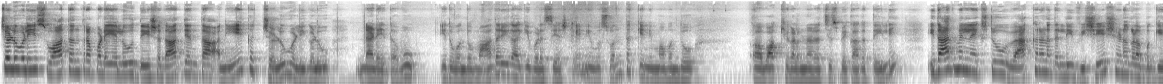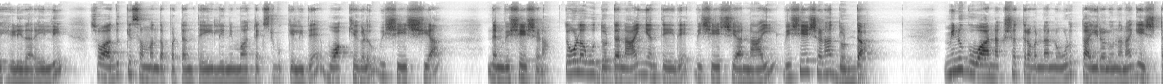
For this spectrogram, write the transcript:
ಚಳುವಳಿ ಸ್ವಾತಂತ್ರ್ಯ ಪಡೆಯಲು ದೇಶದಾದ್ಯಂತ ಅನೇಕ ಚಳುವಳಿಗಳು ನಡೆದವು. ಇದು ಒಂದು ಮಾದರಿಗಾಗಿ ಬಳಸಿ ಅಷ್ಟೇ ನೀವು ಸ್ವಂತಕ್ಕೆ ನಿಮ್ಮ ಒಂದು ವಾಕ್ಯಗಳನ್ನು ರಚಿಸಬೇಕಾಗತ್ತೆ ಇಲ್ಲಿ. ಇದಾದಮೇಲೆ ನೆಕ್ಸ್ಟು ವ್ಯಾಕರಣದಲ್ಲಿ ವಿಶೇಷಣಗಳ ಬಗ್ಗೆ ಹೇಳಿದ್ದಾರೆ ಇಲ್ಲಿ. ಸೊ ಅದಕ್ಕೆ ಸಂಬಂಧಪಟ್ಟಂತೆ ಇಲ್ಲಿ ನಿಮ್ಮ ಟೆಕ್ಸ್ಟ್ ಬುಕ್ಕಲ್ಲಿದೆ ವಾಕ್ಯಗಳು ವಿಶೇಷ್ಯ. ದೆನ್ ವಿಶೇಷಣ. ತೋಳವು ದೊಡ್ಡ ನಾಯಿಯಂತೆ ಇದೆ ವಿಶೇಷ ನಾಯಿ, ವಿಶೇಷಣ ದೊಡ್ಡ. ಮಿನುಗುವ ನಕ್ಷತ್ರವನ್ನು ನೋಡುತ್ತಾ ಇರಲು ನನಗೆ ಇಷ್ಟ.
